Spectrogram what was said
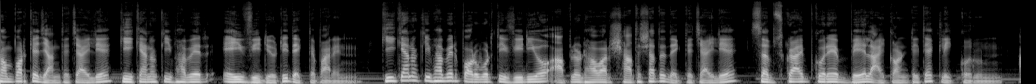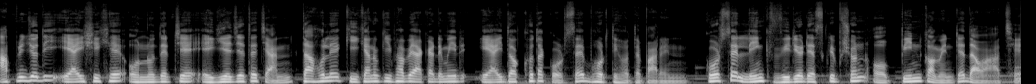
সম্পর্কে জানতে চাইলে কি কেন কীভাবে এই ভিডিওটি দেখতে পারেন। কি কেন কীভাবে পরবর্তী ভিডিও আপলোড হওয়ার সাথে সাথে দেখতে চাইলে সাবস্ক্রাইব করে বেল আইকনটিতে ক্লিক করুন। আপনি যদি এআই শিখে অন্যদের চেয়ে এগিয়ে যেতে চান, তাহলে কি কেন কীভাবে একাডেমির এআই দক্ষতা কোর্সে ভর্তি হতে পারেন? কোর্সের লিংক ভিডিও ডেসক্রিপশন ও পিন কমেন্টে দেওয়া আছে।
